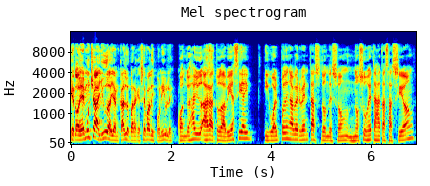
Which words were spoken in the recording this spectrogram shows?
Que todavía hay mucha ayuda, Giancarlo, para que sepa disponible. Cuando es ayuda, ahora todavía sí hay, igual pueden haber ventas donde son no sujetas a tasación.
